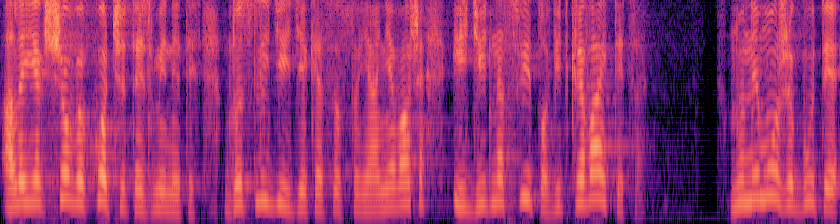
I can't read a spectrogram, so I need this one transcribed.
Але якщо ви хочете змінитись, дослідіть, яке состояння ваше, і йдіть на світло, відкривайте це. Ну не може бути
